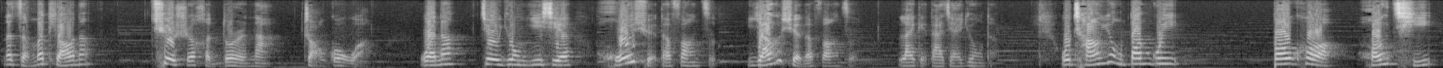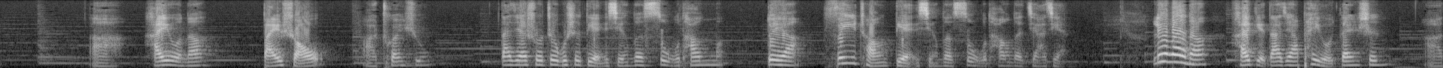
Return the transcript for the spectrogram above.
那怎么调呢？确实很多人呐找过我，我呢就用一些活血的方子、养血的方子来给大家用的。我常用当归，包括。黄芪，啊，还有呢，白芍啊，川芎，大家说这不是典型的四物汤吗？对呀，非常典型的四物汤的加减。另外呢，还给大家配有丹参啊，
